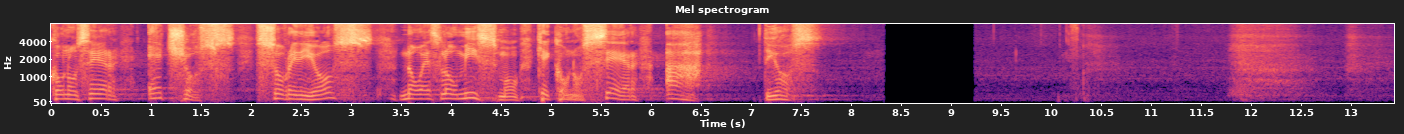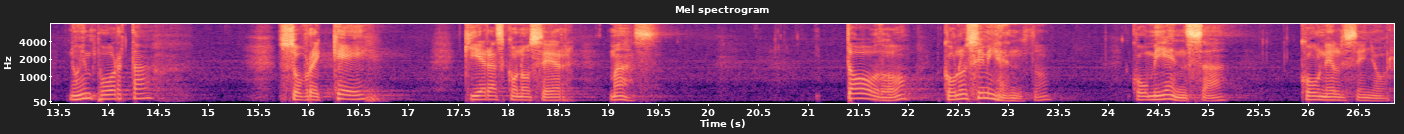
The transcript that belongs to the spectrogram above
Conocer hechos sobre Dios no es lo mismo que conocer a Dios. No importa sobre qué quieras conocer más. Todo conocimiento comienza con el Señor.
